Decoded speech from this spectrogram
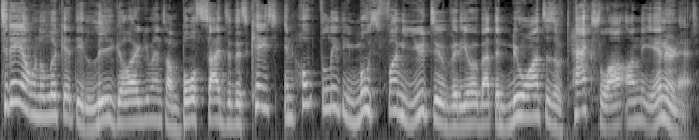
Today I want to look at the legal arguments on both sides of this case and hopefully the most fun YouTube video about the nuances of tax law on the internet.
